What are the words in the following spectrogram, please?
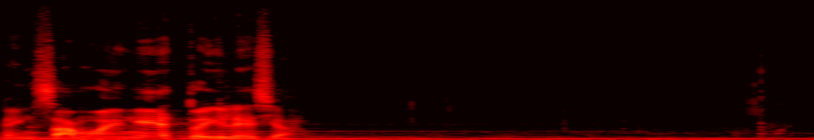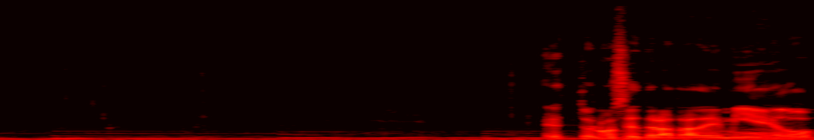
Pensamos en esto, iglesia. Esto no se trata de miedo.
